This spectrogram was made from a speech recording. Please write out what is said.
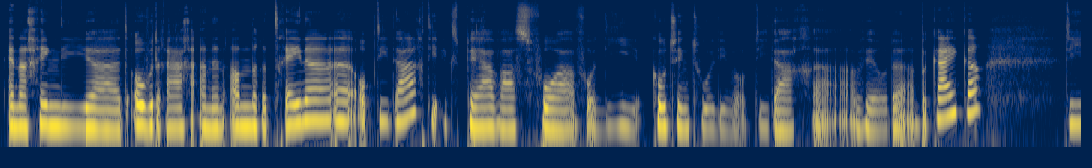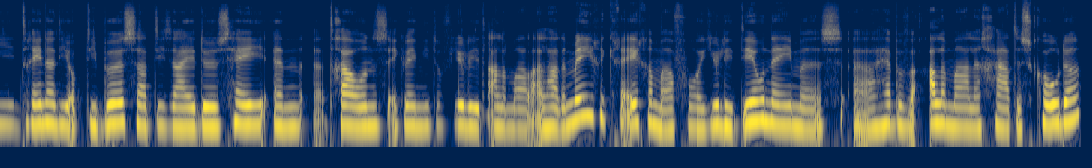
En dan ging die het overdragen aan een andere trainer op die dag, die expert was voor, voor die coaching tool die we op die dag wilden bekijken die trainer die op die bus zat, die zei dus: Hey, en uh, trouwens, ik weet niet of jullie het allemaal al hadden meegekregen, maar voor jullie deelnemers uh, hebben we allemaal een gratis code.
